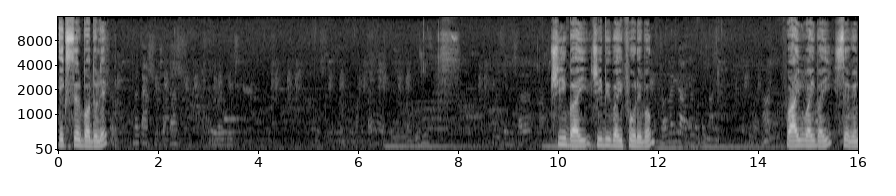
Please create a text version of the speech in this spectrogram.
এক্সের বদলে three by three B by four এবং ফাইভ ওয়াই বাই সেভেন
